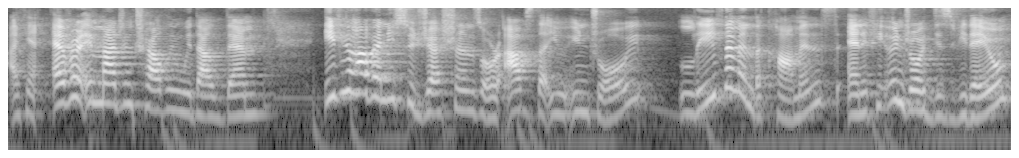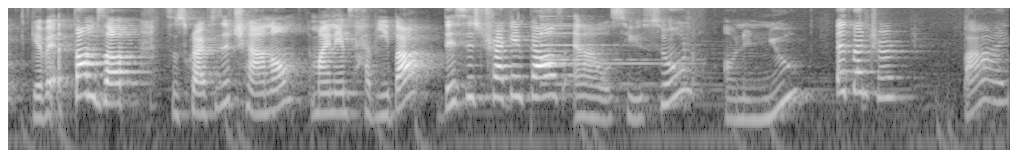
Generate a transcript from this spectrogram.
I can't ever imagine traveling without them. If you have any suggestions or apps that you enjoy, leave them in the comments. And if you enjoyed this video, give it a thumbs up, subscribe to the channel. My name's Habiba, this is Trekking Pals, and I will see you soon on a new adventure. Bye.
